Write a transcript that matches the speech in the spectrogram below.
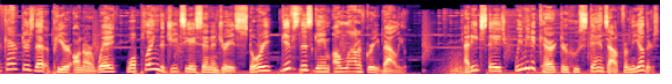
The characters that appear on our way while playing the GTA San Andreas story gives this game a lot of great value. At each stage, we meet a character who stands out from the others.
